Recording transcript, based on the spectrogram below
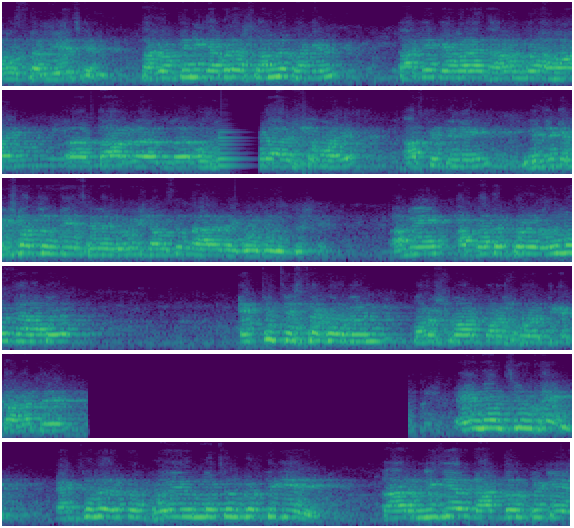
অবস্থান নিয়েছেন। কারণ তিনি ক্যামেরার সামনে থাকেন, তাকে ক্যামেরায় ধারণ করা হয় তার অভিনয়ের সময়। আজকে তিনি নিজেকে বিসর্জন দিয়েছেন রবি শামসুল এই বইটির উদ্দেশ্যে। আমি আপনাদের করে অনুরোধ জানাব, একটু চেষ্টা করবেন পরস্পর পরস্পরের দিকে তাকাতে। এই মঞ্চে উঠেই একজনের একটু বই উন্মোচন করতে গিয়ে তার নিজের ডাকদল পিটিয়ে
